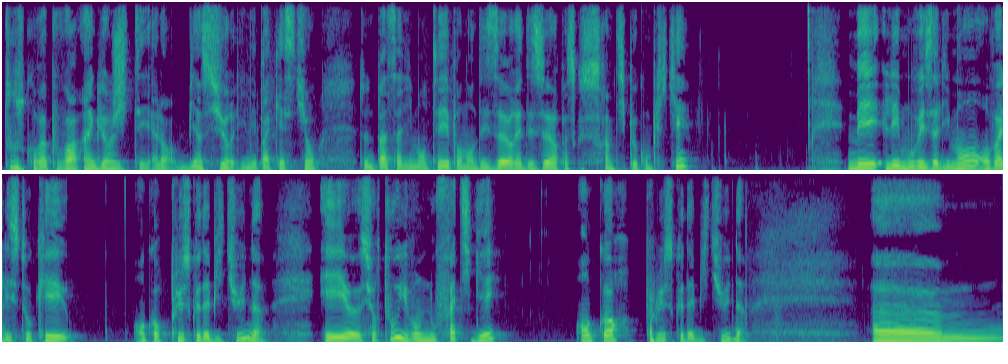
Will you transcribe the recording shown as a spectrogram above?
tout ce qu'on va pouvoir ingurgiter. Alors bien sûr, il n'est pas question de ne pas s'alimenter pendant des heures et des heures parce que ce serait un petit peu compliqué. Mais les mauvais aliments, on va les stocker encore plus que d'habitude et euh, surtout, ils vont nous fatiguer encore plus que d'habitude. Euh,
